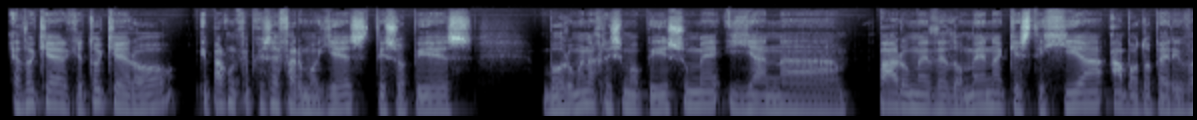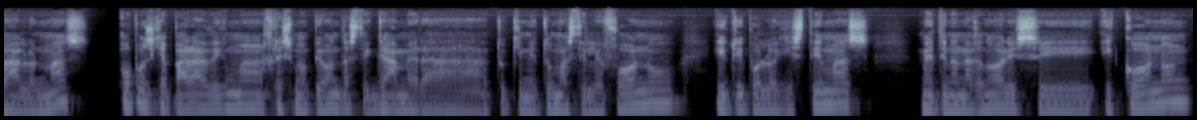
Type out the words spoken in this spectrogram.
εδώ και αρκετό καιρό υπάρχουν κάποιες εφαρμογές τις οποίες μπορούμε να χρησιμοποιήσουμε για να πάρουμε δεδομένα και στοιχεία από το περιβάλλον μας, όπως για παράδειγμα χρησιμοποιώντας την κάμερα του κινητού μας τηλεφώνου ή του υπολογιστή μας με την αναγνώριση εικόνων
